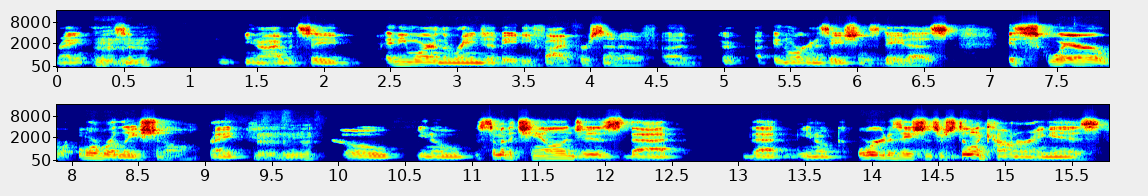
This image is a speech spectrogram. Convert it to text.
right? Mm-hmm. So, you know, I would say anywhere in the range of 85% of uh, an organization's data is, is square or, or relational, right? Mm-hmm. So, you know, some of the challenges that that you know organizations are still encountering is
